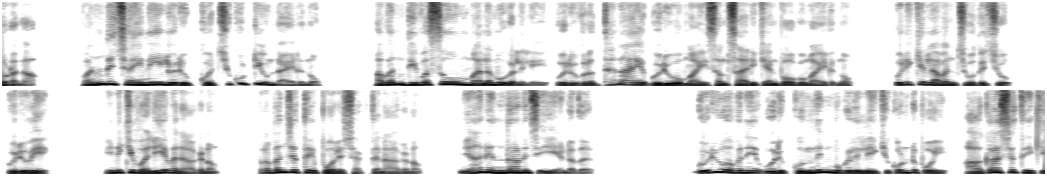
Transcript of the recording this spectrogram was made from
തുടങ്ങാം. പണ്ട് ചൈനയിൽ ഒരു കൊച്ചുകുട്ടിയുണ്ടായിരുന്നു അവൻ ദിവസവും മലമുകളിലെ ഒരു വൃദ്ധനായ ഗുരുവുമായി സംസാരിക്കാൻ പോകുമായിരുന്നു. ഒരിക്കൽ അവൻ ചോദിച്ചു ഗുരുവേ എനിക്ക് വലിയവനാകണം പ്രപഞ്ചത്തെ പോലെ ശക്തനാകണം ഞാൻ എന്താണ് ചെയ്യേണ്ടത്? ഗുരു അവനെ ഒരു കുന്നിൻ മുകളിലേക്ക് കൊണ്ടുപോയി ആകാശത്തേക്ക്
